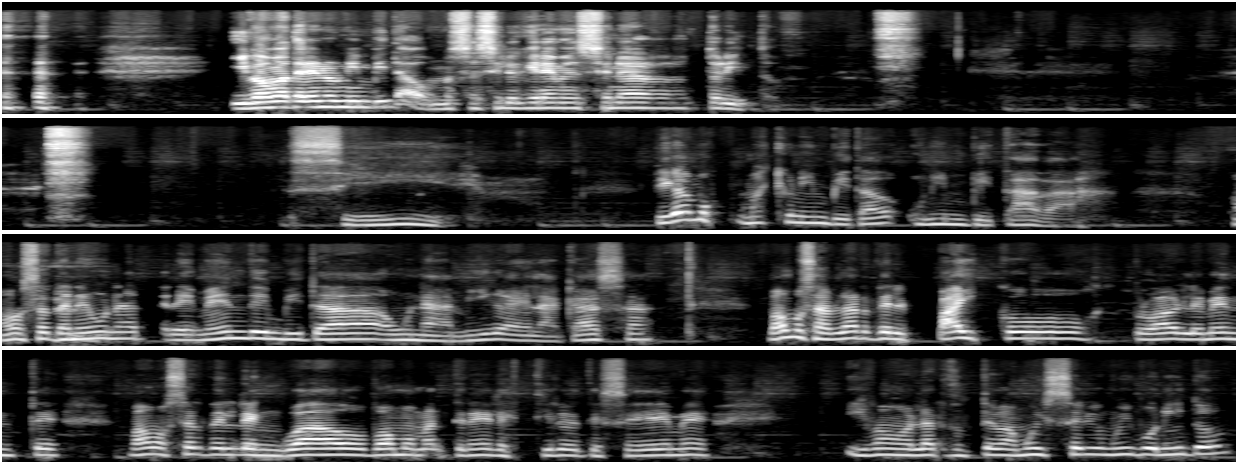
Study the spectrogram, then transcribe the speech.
y vamos a tener un invitado, no sé si lo quiere mencionar Torito. Sí. Digamos, más que un invitado, una invitada. Vamos a tener una tremenda invitada, una amiga de la casa. Vamos a hablar del paico, probablemente. Vamos a hacer del lenguado, vamos a mantener el estilo de TCM y vamos a hablar de un tema muy serio, muy bonito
